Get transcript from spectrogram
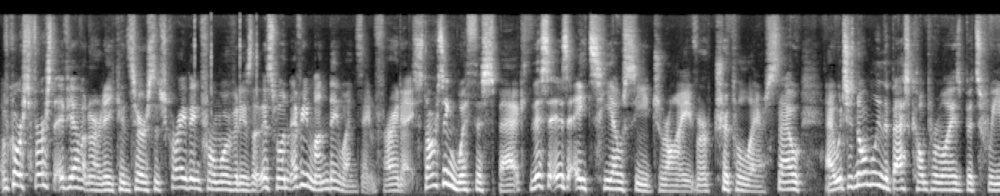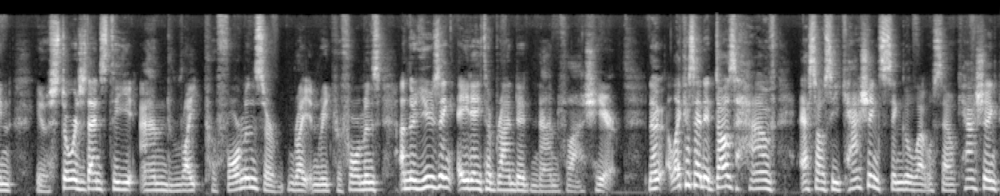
Of course, first, if you haven't already, consider subscribing for more videos like this one every Monday, Wednesday, and Friday. Starting with the spec, this is a TLC drive, or triple layer cell, uh, which is normally the best compromise between you know storage density and write performance, or write and read performance, and they're using ADATA branded NAND flash here. Now, like I said, it does have SLC caching, single level cell caching,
